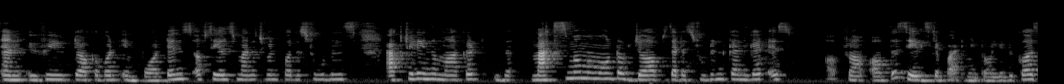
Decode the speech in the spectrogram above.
and if we talk about the importance of sales management for the students actually in the market the maximum amount of jobs that a student can get is from of the sales department only because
